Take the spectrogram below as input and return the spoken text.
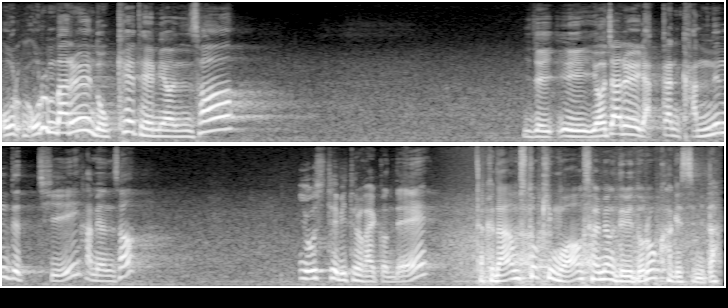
오, 오른발을 놓게 되면서 이제 이 여자를 약간 감는 듯이 하면서 요 스텝이 들어갈 건데 자, 그 다음 스토킹 웍 설명드리도록 하겠습니다.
